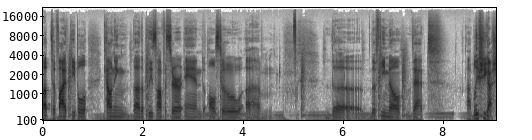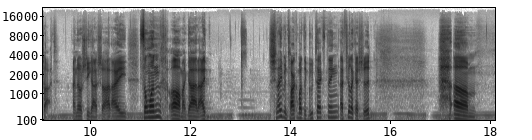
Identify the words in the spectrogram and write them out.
up to five people, counting uh, the police officer and also um, the the female that I believe she got shot. I know she got shot. I someone. Oh my god. I should I even talk about the Gootecks thing? I feel like I should. Um,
